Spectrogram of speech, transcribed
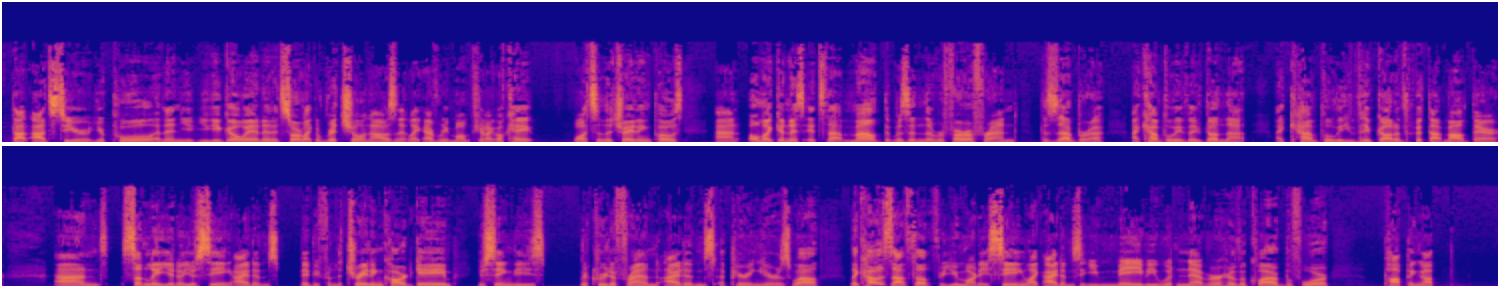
that adds to your, your pool. And then you, you go in and it's sort of like a ritual now, isn't it? Like every month you're like, okay, what's in the trading post? And oh my goodness, it's that mount that was in the refer a friend the zebra. I can't believe they've done that. I can't believe they've got to put that mount there. And suddenly, you know, you're seeing items maybe from the trading card game. You're seeing these recruit a friend items appearing here as well. Like, how has that felt for you, Marty? Seeing like items that you maybe would never have acquired before popping up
